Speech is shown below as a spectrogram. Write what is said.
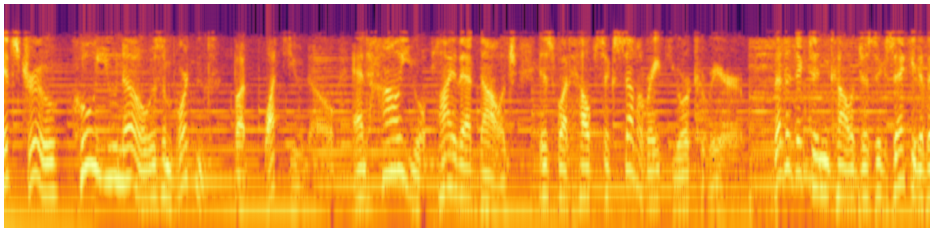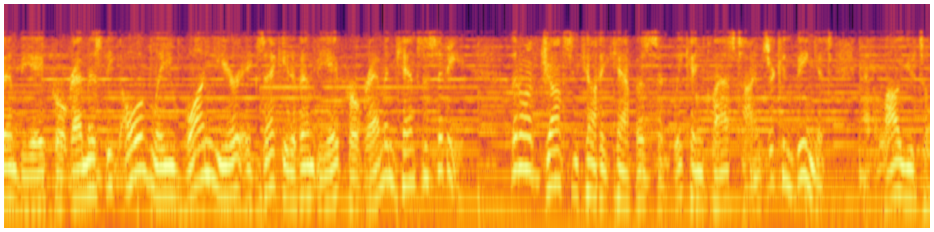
It's true, who you know is important, but what you know and how you apply that knowledge is what helps accelerate your career. Benedictine College's Executive MBA program is the only one year executive MBA program in Kansas City. The North Johnson County campus and weekend class times are convenient and allow you to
